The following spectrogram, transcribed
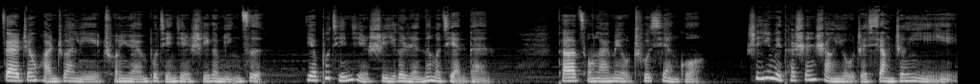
在《甄嬛传》里，纯元不仅仅是一个名字，也不仅仅是一个人那么简单，他从来没有出现过。是因为他身上有着象征意义，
